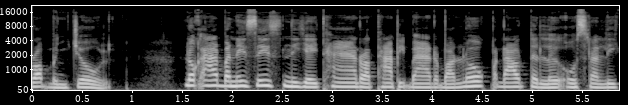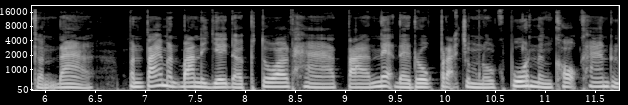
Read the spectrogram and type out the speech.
រាប់បញ្ចូលលោក Albanese និយាយថារដ្ឋាភិបាលរបស់លោកផ្ដោតទៅលើអូស្ត្រាលីកណ្ដាលប៉ុន្តែมันបាននិយាយដោយផ្ទាល់ថាតើអ្នកដែលរកប្រាក់ចំណូលខ្ពស់នឹងខកខានឬ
